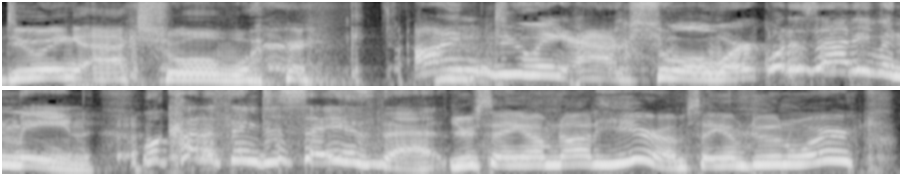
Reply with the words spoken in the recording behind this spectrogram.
doing actual work. I'm doing actual work. What does that even mean? What kind of thing to say is that? You're saying I'm not here. I'm saying I'm doing work.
